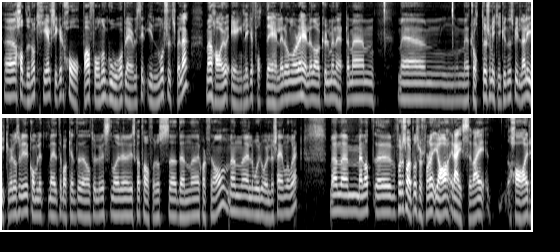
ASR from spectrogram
Uh, hadde nok helt sikkert håpa å få noen gode opplevelser inn mot sluttspillet, men har jo egentlig ikke fått det heller. Og når det hele da kulminerte med, med, med Trotter som ikke kunne spille likevel osv. Kommer litt mer tilbake til det naturligvis når vi skal ta for oss eh, den eh, kvartfinalen, men, eller hvor Oilers er involvert. Men, men at, for å svare på spørsmålet, ja, reisevei har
